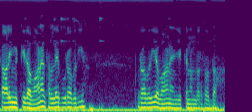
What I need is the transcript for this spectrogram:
ਕਾਲੀ ਮਿੱਟੀ ਦਾ ਵਾਹਣ ਹੈ। ਥੱਲੇ ਪੂਰਾ ਵਧੀਆ। ਪੂਰਾ ਵਧੀਆ ਵਾਹਣ ਹੈ ਜੀ, ਇੱਕ ਨੰਬਰ ਸੌਦਾ।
